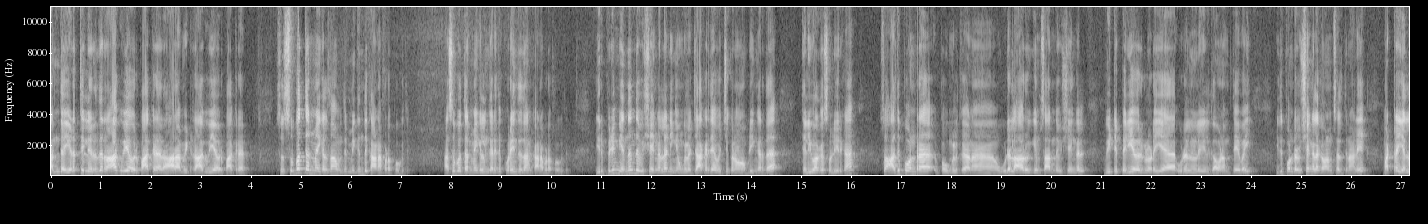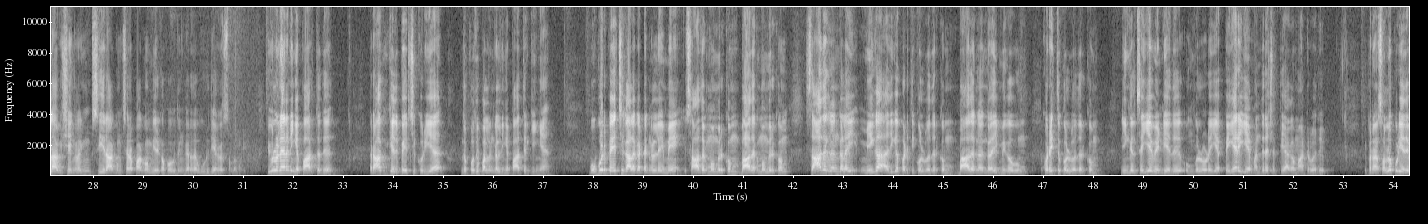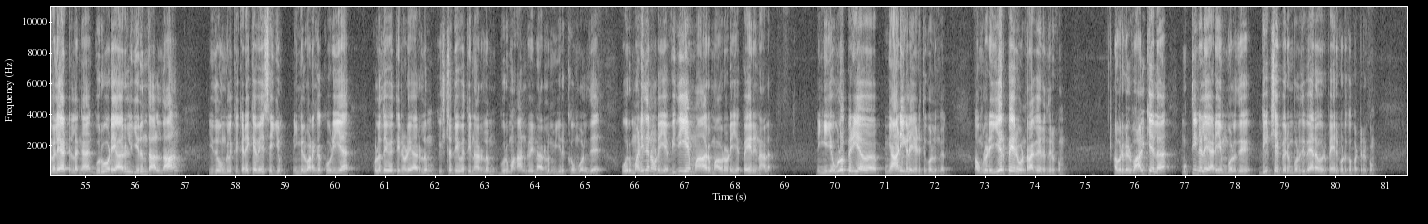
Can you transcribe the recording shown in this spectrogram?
அந்த இடத்திலிருந்து ராகுவே அவர் பார்க்குறாரு. ஆறாம் வீட்டு ராகுவே அவர் பார்க்குறாரு. ஸோ சுபத்தன்மைகள் தான் வந்து மிகுந்து காணப்பட போகுது. அசுபத்தன்மைகள்ங்கிறது குறைந்து தான் காணப்பட போகுது. இருப்பினும் எந்தெந்த விஷயங்களில் நீங்கள் உங்களை ஜாக்கிரதையாக வச்சுக்கணும் அப்படிங்கிறத தெளிவாக சொல்லியிருக்கேன். ஸோ அது போன்ற இப்போ உங்களுக்கான உடல் ஆரோக்கியம் சார்ந்த விஷயங்கள் வீட்டு பெரியவர்களுடைய உடல்நிலையில் கவனம் தேவை. இது போன்ற விஷயங்களை கவனம் செலுத்தினாலே மற்ற எல்லா விஷயங்களையும் சீராகவும் சிறப்பாகவும் இருக்க போகுதுங்கிறத உறுதியாக சொல்ல முடியும். இவ்வளோ நேரம் நீங்கள் பார்த்தது ராகு கேது பயிற்சிக்குரிய இந்த பொது பலன்கள் நீங்கள் பார்த்துருக்கீங்க. ஒவ்வொரு பயிற்சி காலகட்டங்கள்லையுமே சாதகமும் இருக்கும் பாதகமும் இருக்கும். சாதகங்களை மிக அதிகப்படுத்தி கொள்வதற்கும் பாதகங்களை மிகவும் குறைத்து கொள்வதற்கும் நீங்கள் செய்ய வேண்டியது உங்களுடைய பெயரையே மந்திர சக்தியாக மாற்றுவது. இப்போ நான் சொல்லக்கூடியது விளையாட்டு இல்லைங்க. குருவுடைய அருள் இருந்தால்தான் இது உங்களுக்கு கிடைக்கவே செய்யும். நீங்கள் வணங்கக்கூடிய குலதெய்வத்தினுடைய அருளும் இஷ்ட தெய்வத்தின் அருளும் குரு மகான்களின் அருளும் இருக்கும் பொழுது ஒரு மனிதனுடைய விதியே மாறும் அவருடைய பெயரினால். நீங்கள் எவ்வளோ பெரிய ஞானிகளை எடுத்துக்கொள்ளுங்கள் அவங்களுடைய இயற்பெயர் ஒன்றாக இருந்திருக்கும். அவர்கள் வாழ்க்கையில் முக்தி நிலை அடையும் பொழுது தீட்சை பெறும் பொழுது வேற ஒரு பெயர் கொடுக்கப்பட்டிருக்கும்.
